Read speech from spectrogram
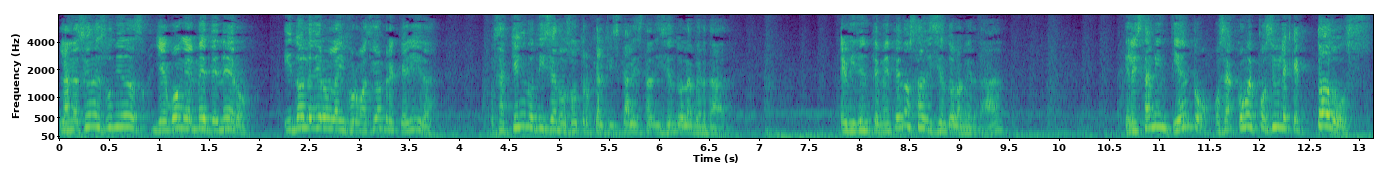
las Naciones Unidas llegó en el mes de enero y no le dieron la información requerida. O sea, ¿quién nos dice a nosotros que el fiscal está diciendo la verdad? Evidentemente no está diciendo la verdad. Él está mintiendo. O sea, ¿cómo es posible que todos,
